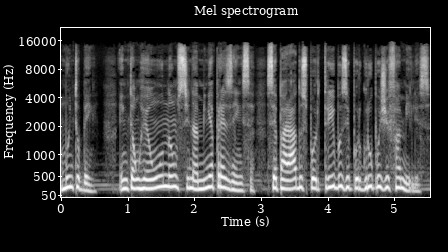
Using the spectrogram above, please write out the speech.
Muito bem, então reúnam-se na minha presença, separados por tribos e por grupos de famílias.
